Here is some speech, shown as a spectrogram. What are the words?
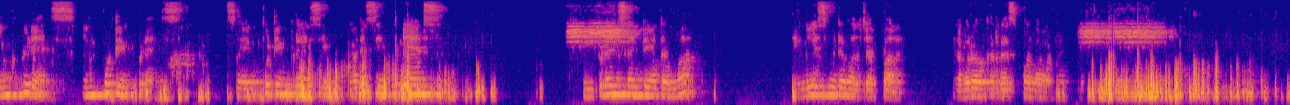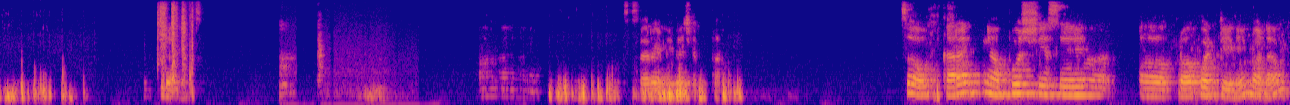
impedance input impedance so input impedance what is impedance impedance అంటే ఏంటమ్మా? ఇంగ్లీష్ మీడియం వాళ్ళు చెప్పాలి. ఎవరో ఒకరు రెస్పాండ్ అవ్వండి. ఇంపిడెన్స్ సరే నేనే చెప్తాను సో కరెంట్ని అపోజ్ చేసే ప్రాపర్టీని మనం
